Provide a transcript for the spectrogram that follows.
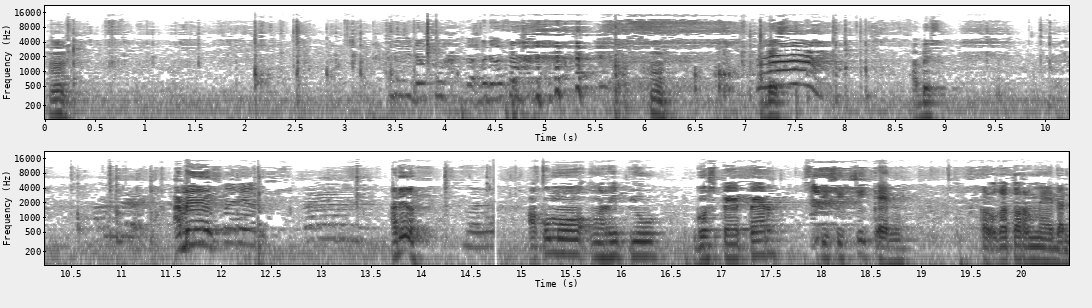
Hmm. Aduh, lidahku gak berdosa. Hmm. Habis. Habis. Habis. Adil. Adil. Aku mau nge-review ghost pepper spicy chicken. Kalau kata orang Medan,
